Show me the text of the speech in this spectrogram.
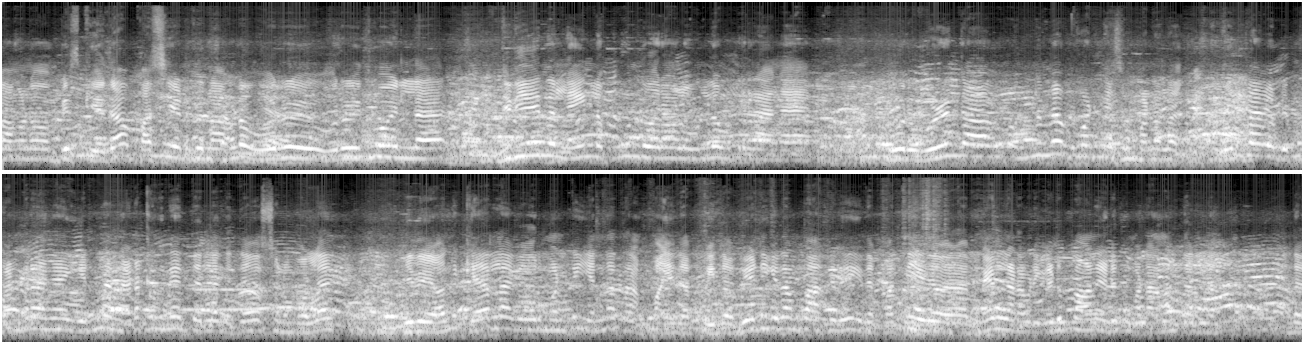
வாங்கணும் பிஸ்க் ஏதாவது பசி எடுத்துனா கூட ஒரு ஒரு இதுவும் இல்லை. திடீர்னு லைனில் பூண்டு வரவங்களை உள்ளே விட்டுறாங்க. ஒரு ஒழுங்காக ஒன்றுமே கோஆர்டினேஷன் பண்ணலை. ஒழுங்காக இப்படி பண்ணுறாங்க என்ன நடக்குதுன்னே தெரியல இந்த தேவஸ்தானம் போல். இது வந்து கேரளா கவர்மெண்ட்டு என்ன தான் இதை இதை வேடிக்கை தான் பார்க்குது இதை பற்றி இதை மேல் நடவடிக்கை எடுப்பாங்களா எடுக்க மாட்டாங்கன்னு தெரியல. இந்த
